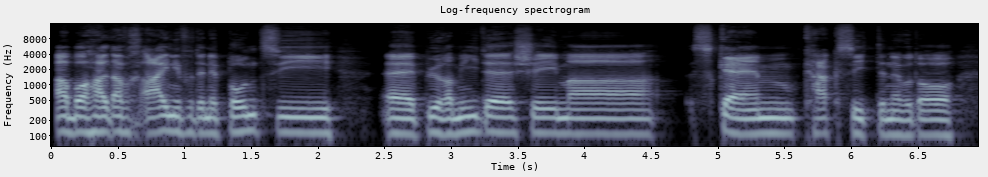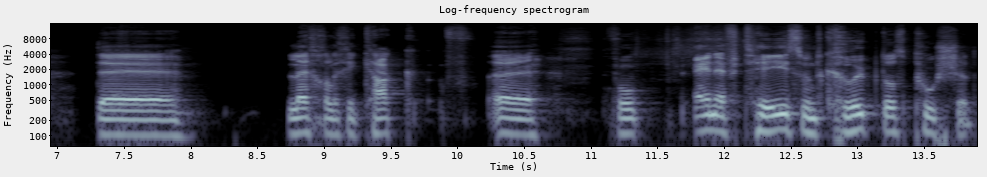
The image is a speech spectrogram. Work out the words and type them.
aber halt einfach eine von diesen Ponzi, äh, Pyramidenschema, Scam, Kackseiten, wo da der lächerliche Kack äh, von NFTs und Kryptos pushen.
